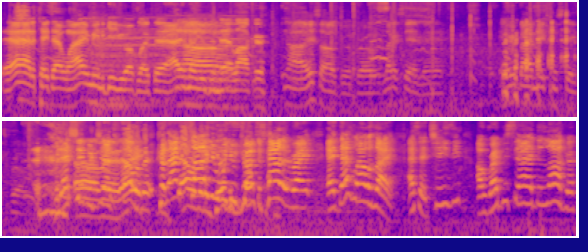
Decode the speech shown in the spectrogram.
Yeah, I had to take that one. I didn't mean to get you up like that. I didn't know you was in that locker. Nah, it's all good, bro. Like I said, man. Everybody makes mistakes, bro. But that shit Oh, was man, just funny. Cause I saw you when you dropped the pallet, right? And that's why I was like, I said, Cheesy, I'm right beside the locker,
